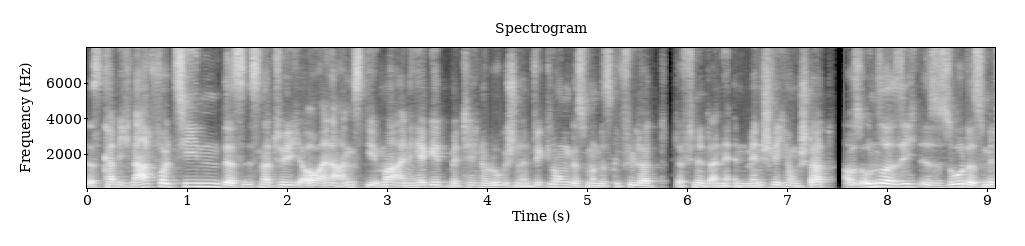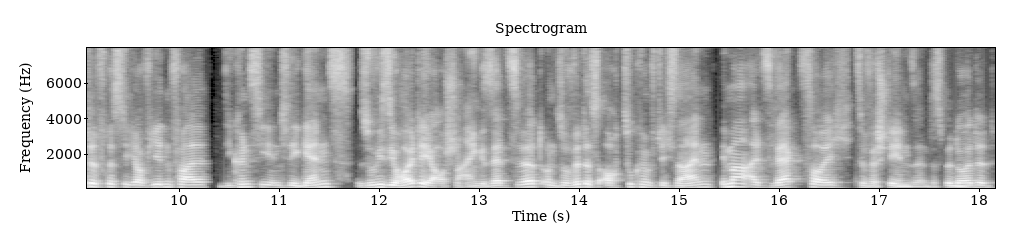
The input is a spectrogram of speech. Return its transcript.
Das kann ich nachvollziehen. Das ist natürlich auch eine Angst, die immer einhergeht mit technologischen Entwicklungen, dass man das Gefühl hat, da findet eine Entmenschlichung statt. Aus unserer Sicht ist es so, dass mittelfristig auf jeden Fall die künstliche Intelligenz, so wie sie heute ja auch schon eingesetzt wird und so wird es auch zukünftig sein, immer als Werkzeug zu verstehen sind. Das bedeutet,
